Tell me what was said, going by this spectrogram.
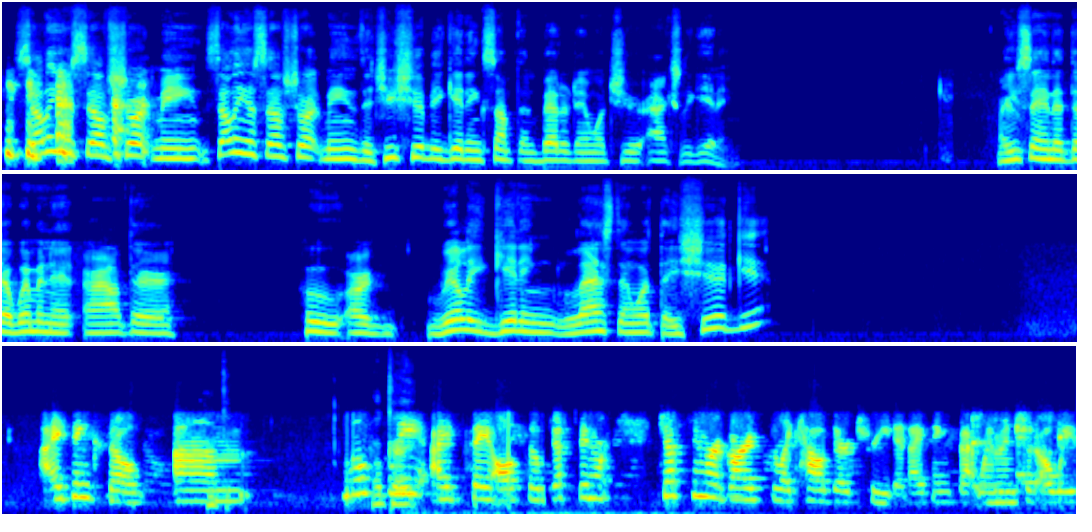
selling yourself short means selling yourself short means that you should be getting something better than what you're actually getting. Are you saying that there are women that are out there who are really getting less than what they should get? I think so. Um, mostly, Okay. I'd say also just in just in regards to like how they're treated. I think that women should always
